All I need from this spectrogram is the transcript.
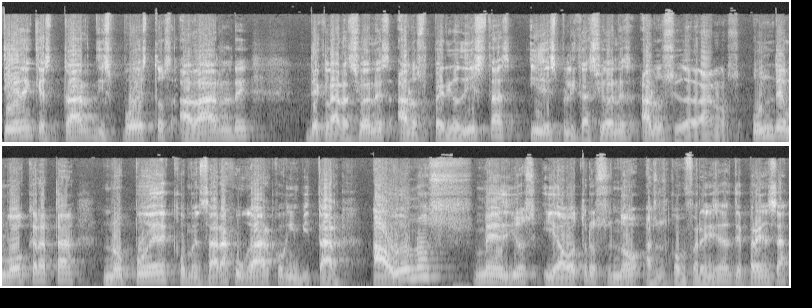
tienen que estar dispuestos a darle declaraciones a los periodistas y explicaciones a los ciudadanos. Un demócrata no puede comenzar a jugar con invitar a unos medios y a otros no a sus conferencias de prensa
